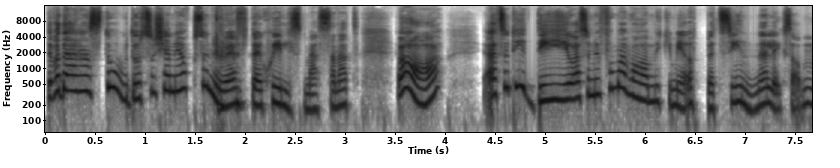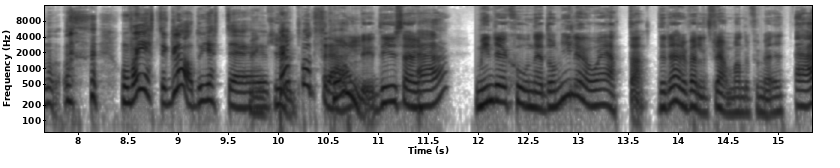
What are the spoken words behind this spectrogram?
det var där han stod och så känner jag också nu efter skilsmässan att ja, alltså det är det och alltså nu får man vara mycket mer öppet sinne. Liksom. Hon var jätteglad och jättepeppad för det här. Polly, det är ju så här, Ja, Min reaktion är de gillar jag att äta. Det där är väldigt främmande för mig. ja,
